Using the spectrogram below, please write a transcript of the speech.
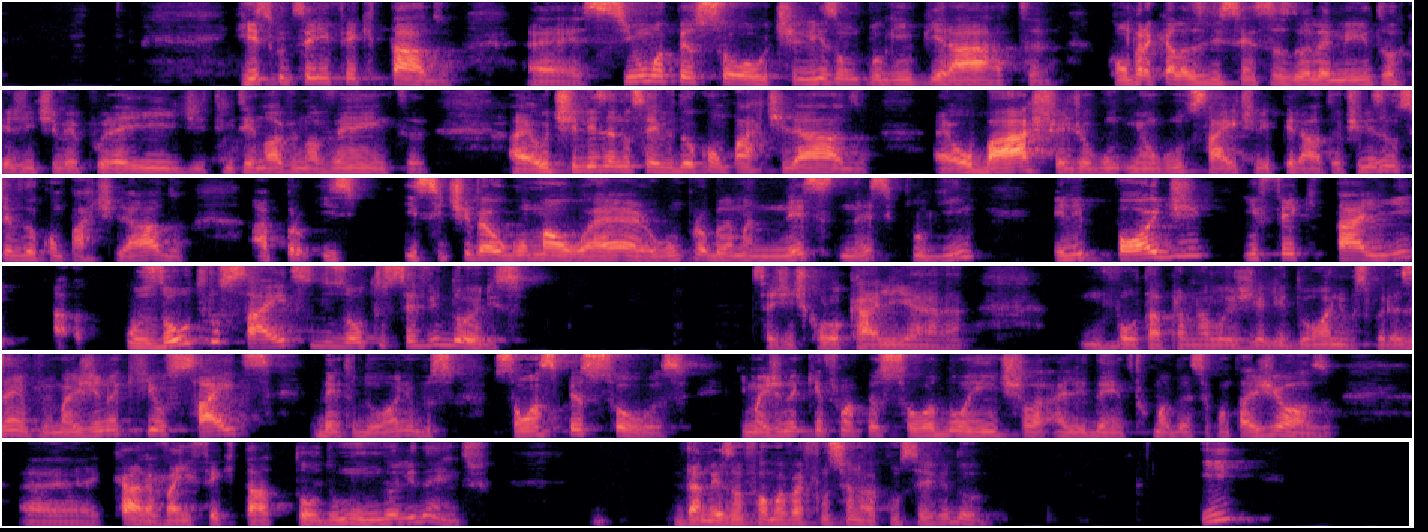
Risco de ser infectado. É, se uma pessoa utiliza um plugin pirata, compra aquelas licenças do Elementor que a gente vê por aí de R$ 39,90, é, utiliza no servidor compartilhado, é, ou baixa de algum, em algum site pirata, utiliza no servidor compartilhado, a, e, e, se tiver algum malware, algum problema nesse, nesse plugin, ele pode infectar ali os outros sites dos outros servidores. Se a gente colocar ali a, voltar para a analogia ali do ônibus, por exemplo, imagina que os sites dentro do ônibus são as pessoas. Imagina que entra uma pessoa doente ali dentro, com uma doença contagiosa. É, cara, vai infectar todo mundo ali dentro. Da mesma forma vai funcionar com o servidor. E,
